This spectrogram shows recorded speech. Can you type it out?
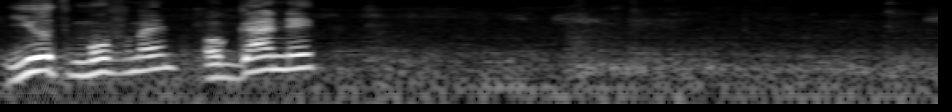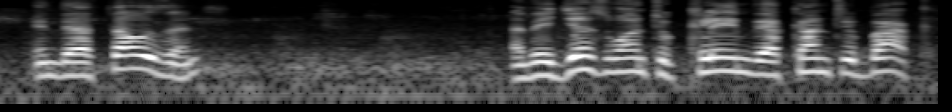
youth movement, organic, in their thousands, and they just want to claim their country back.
